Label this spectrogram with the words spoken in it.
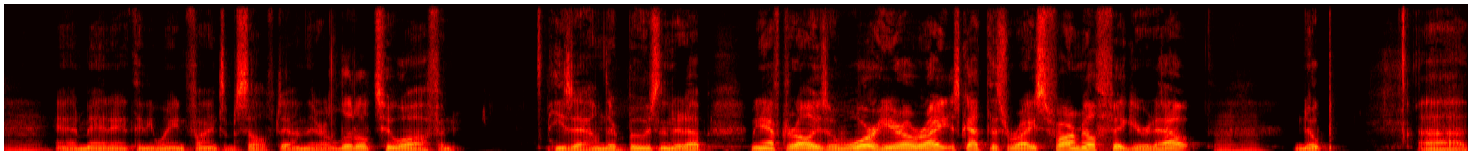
Mm. And man, Anthony Wayne finds himself down there a little too often. He's down there boozing it up. I mean, after all, he's a war hero, right? He's got this rice farm. He'll figure it out. Mhm. Nope. Uh,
